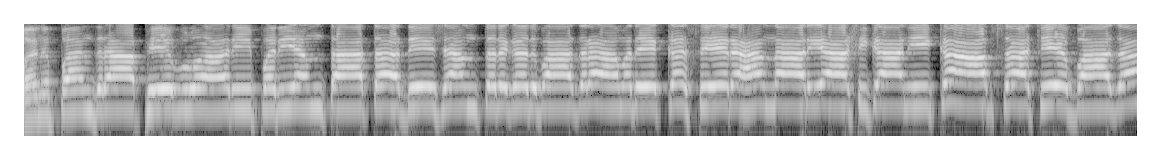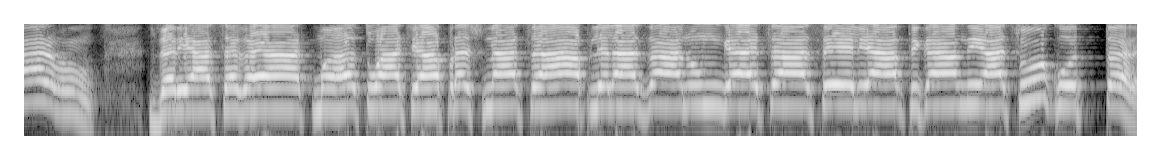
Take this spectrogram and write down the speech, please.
पण पंधरा फेब्रुवारी पर्यंत आता देशांतर्गत बाजारामध्ये कसे राहणार या ठिकाणी कापसाचे बाजार? जर या सगळ्यात महत्त्वाच्या प्रश्नाचा आपल्याला जाणून घ्यायचा असेल या ठिकाणी अचूक उत्तर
